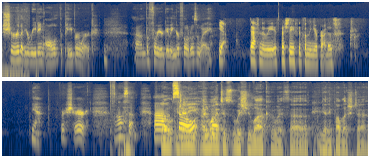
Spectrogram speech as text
sure that you're reading all of the paperwork um, before you're giving your photos away. Yeah, definitely, especially if it's something you're proud of. Yeah, for sure. Awesome. Um, well, so Jenny, people... I wanted to wish you luck with uh, getting published, uh,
